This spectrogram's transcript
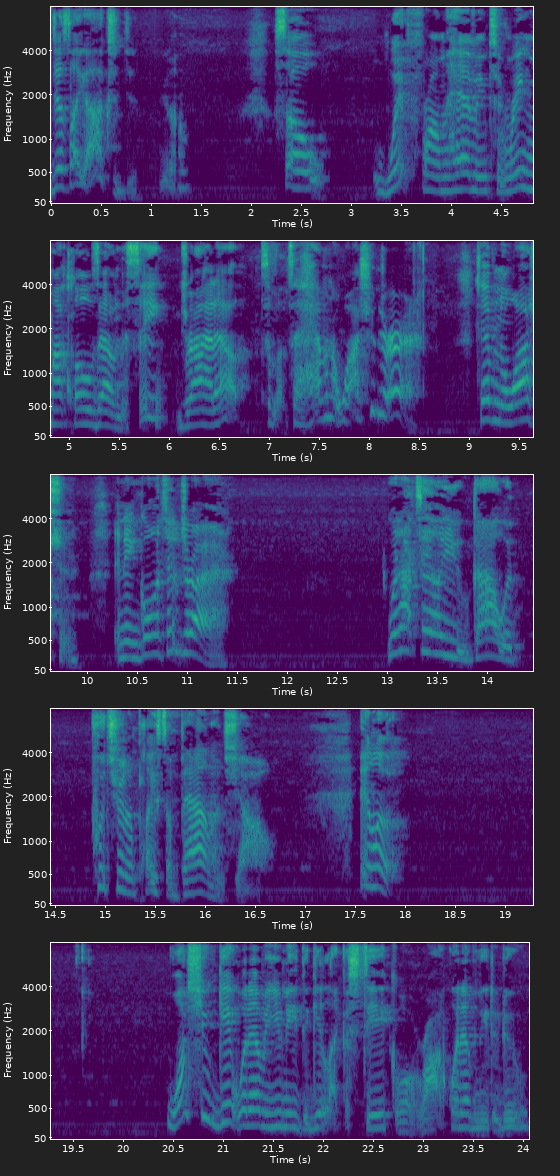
just like oxygen. You know, so went from having to wring my clothes out in the sink, dry it out, to, to having to wash and dry, to having to wash it, and then going to the dryer. When I tell you, God would put you in a place of balance, y'all. And look, once you get whatever you need to get, like a stick or a rock, whatever you need to do,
